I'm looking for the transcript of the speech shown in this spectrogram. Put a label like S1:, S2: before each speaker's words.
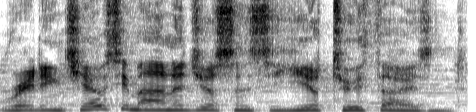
S1: rating Chelsea manager since the year 2000.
